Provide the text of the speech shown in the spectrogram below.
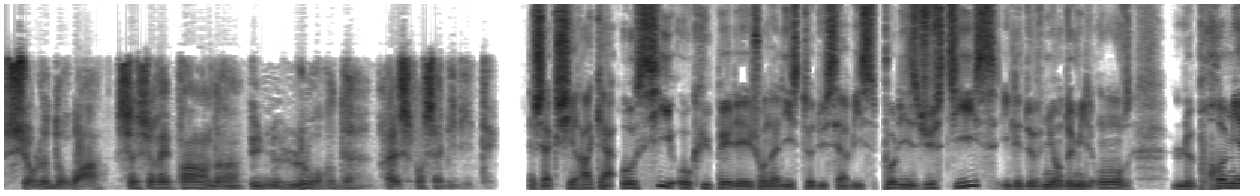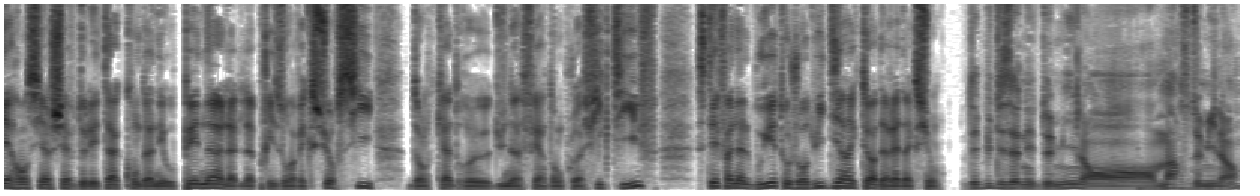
sur le droit, ce serait prendre une lourde responsabilité. Jacques Chirac a aussi occupé les journalistes du service police-justice. Il est devenu en 2011 le premier ancien chef de l'État condamné au pénal à de la prison avec sursis dans le cadre d'une affaire d'emploi fictif. Stéphane Albouy est aujourd'hui directeur des rédactions. Début des années 2000, en mars 2001,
